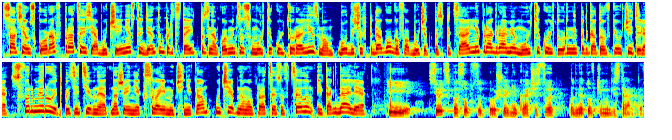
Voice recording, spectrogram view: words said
Совсем скоро в процессе обучения студентам предстоит познакомиться с мультикультурализмом. Будущих педагогов обучат по специальной программе мультикультурной подготовки учителя, сформируют позитивное отношение к своим ученикам, учебному процессу в целом и так далее. И все это способствует повышению качества подготовки магистрантов.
